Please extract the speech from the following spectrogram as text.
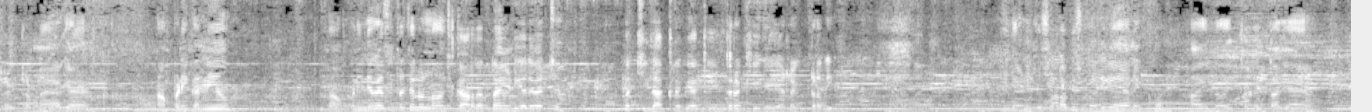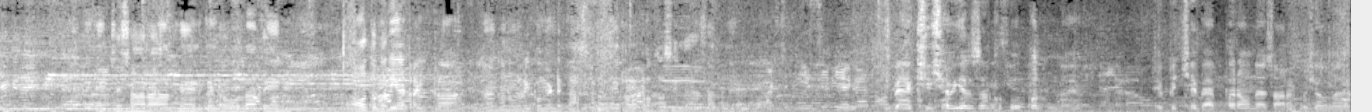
ਟਰੈਕਟਰ ਬਣਾਇਆ ਗਿਆ ਹੈ। ਕੰਪਨੀ ਕੰਨੀਓ। ਕੰਪਨੀ ਨੇ ਵੈਸੇ ਤਾਂ ਚਲੋ ਲਾਂਚ ਕਰ ਦਿੱਤਾ ਇੰਡੀਆ ਦੇ ਵਿੱਚ। 25 ਲੱਖ ਰੁਪਇਆ ਕੀਮਤ ਰੱਖੀ ਗਈ ਹੈ ਟਰੈਕਟਰ ਦੀ। ਵੀ ਦੇਣੀ ਤੇ ਸਾਰਾ ਕੁਝ ਵਧੀਆ ਆ ਦੇਖੋ ਹਾਈ ਲੋ ਇੱਥੇ ਦਿੱਤਾ ਗਿਆ ਆ। ਇੱਥੇ ਸਾਰਾ ਹੈਂਡ ਕੰਟਰੋਲ ਆ ਤੇ ਬਹੁਤ ਵਧੀਆ ਟਰੈਕਟਰਾਂ ਮੈਂ ਤੁਹਾਨੂੰ ਰეკਮੈਂਡ ਕਰ ਸਕਦਾ ਇਹ ਟਰੈਕਟਰ ਤੁਸੀਂ ਲੈ ਸਕਦੇ ਹੋ। ਬੈਕ ਸ਼ੀਸ਼ਾ ਵੀ ਇਹਦਾ ਸਭ ਓਪਨ ਹੁੰਦਾ ਆ। ਇਹ ਪਿੱਛੇ ਵੈਪਰ ਆਉਂਦਾ ਸਾਰਾ ਕੁਝ ਆਉਂਦਾ ਹੈ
